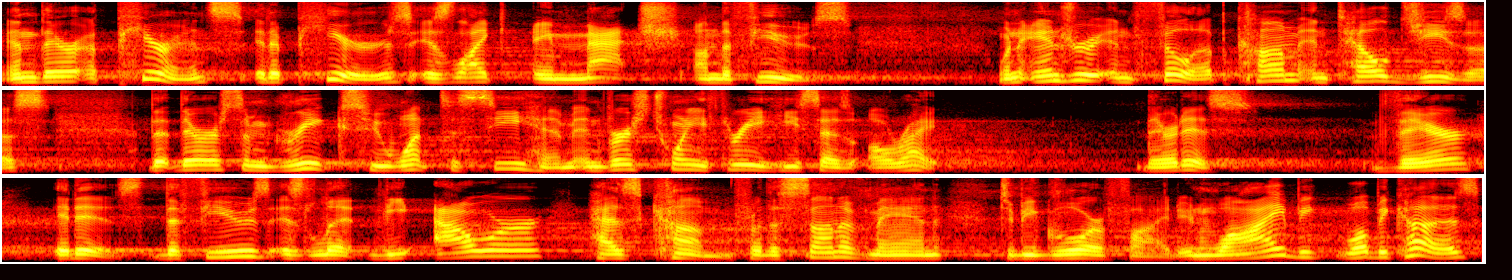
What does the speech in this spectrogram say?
And their appearance, it appears, is like a match on the fuse. When Andrew and Philip come and tell Jesus, that there are some Greeks who want to see him. In verse 23, he says, All right, there it is. There it is. The fuse is lit. The hour has come for the Son of Man to be glorified. And why? Be- well, because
